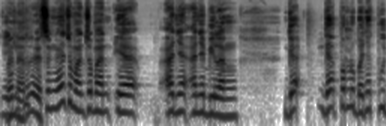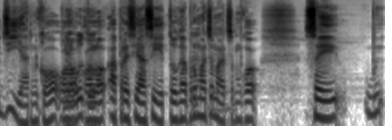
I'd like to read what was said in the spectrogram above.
Kayak Bener, gitu. ya, seenggaknya cuman cuman ya hanya hanya bilang nggak nggak perlu banyak pujian kok kalau betul. kalau apresiasi itu nggak perlu macam-macam kok. Say bi-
